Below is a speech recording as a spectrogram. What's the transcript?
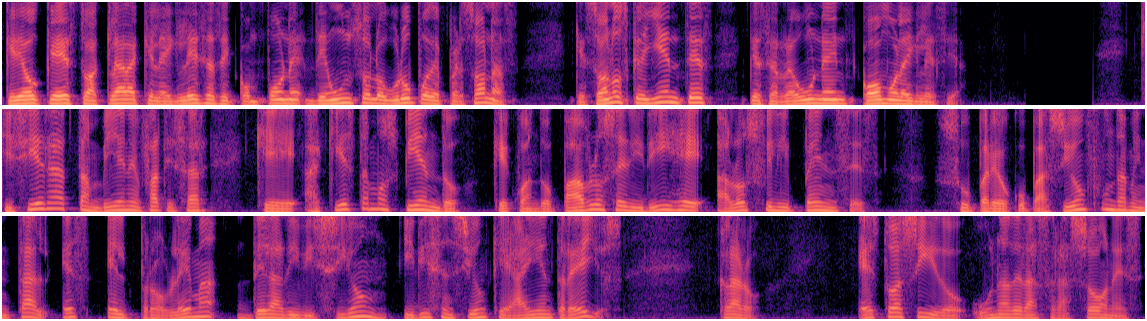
Creo que esto aclara que la iglesia se compone de un solo grupo de personas, que son los creyentes que se reúnen como la iglesia. Quisiera también enfatizar que aquí estamos viendo que cuando Pablo se dirige a los filipenses, su preocupación fundamental es el problema de la división y disensión que hay entre ellos. Claro, esto ha sido una de las razones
